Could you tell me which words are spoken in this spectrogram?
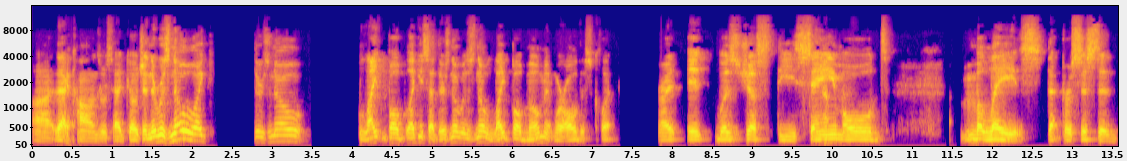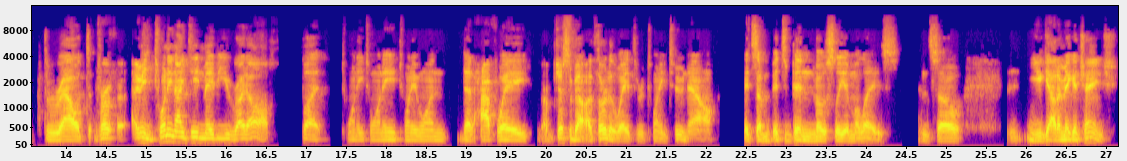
uh, that yeah. Collins was head coach. And there was no like, there's no light bulb, like you said, there's no, there's no light bulb moment where all this clicked, right? It was just the same yeah. old malaise that persisted throughout. For, I mean, 2019, maybe you write off, but 2020, 21, that halfway, just about a third of the way through 22 now, it's a, it's been mostly a malaise. And so you got to make a change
